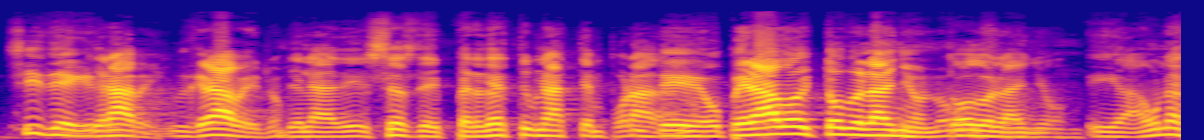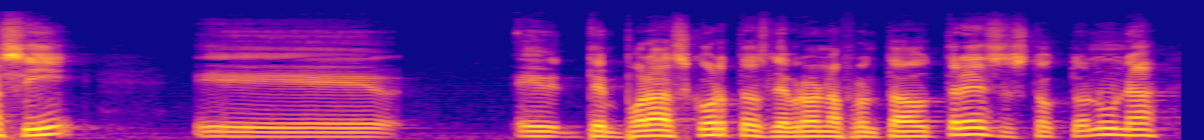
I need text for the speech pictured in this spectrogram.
Sí, de grave. Grave, ¿no? de la de esas de perderte una temporada. De ¿no? operado y todo el año, ¿no? todo el año. Y aún así, eh, eh, temporadas cortas, LeBron ha afrontado tres, Stockton una.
